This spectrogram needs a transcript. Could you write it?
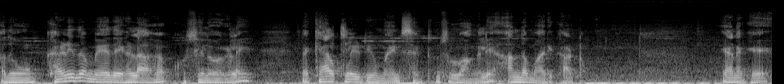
அதுவும் கணித மேதைகளாக சிலவர்களை இந்த கால்குலேட்டிவ் மைண்ட் செட்டுன்னு சொல்லுவாங்க இல்லையா? அந்த மாதிரி காட்டும். எனக்கு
